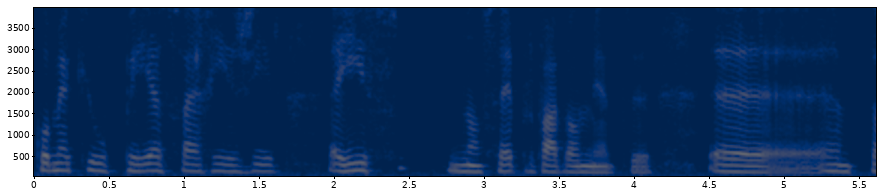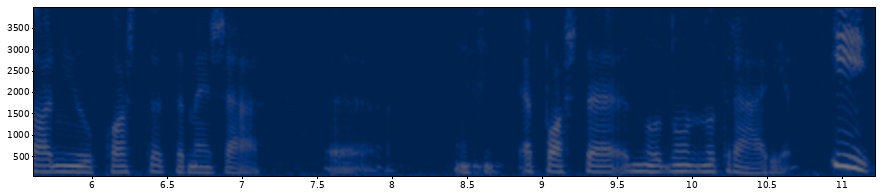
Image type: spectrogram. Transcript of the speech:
como é que o PS vai reagir a isso? Não sei, provavelmente uh, António Costa também já, enfim, aposta no, no, noutra área. E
